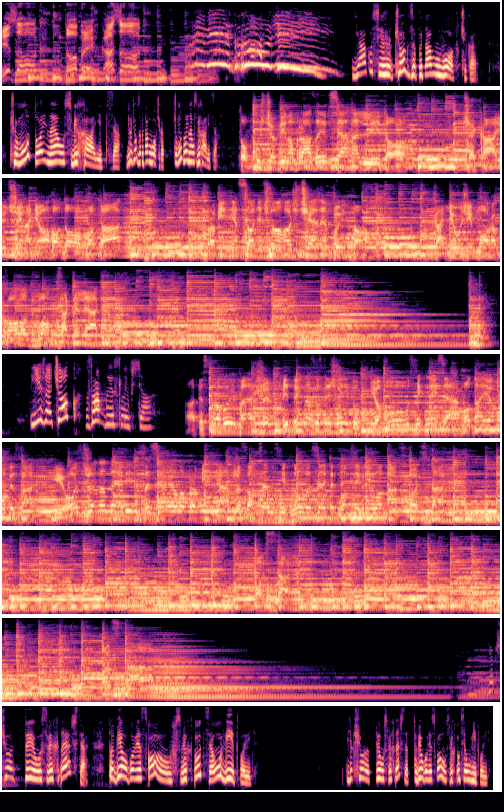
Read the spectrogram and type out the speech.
Візок добрих казок. Привіт. Якось їжачок запитав у вовчика, чому той не усміхається? Їжачок запитав у вовчика, чому той не усміхається? Тому що він образився на літо, чекаючи на нього довго так. Проміння сонячного ще не видно. Морок, холод, вовк закляк. Їжачок замислився. А ти спробуй першим піти на зустріч літу, йому усміхнися, подай йому ти знак. І ось вже на небі засяяло проміння, вже сонце усміхнулося й теплом зігріло нас ось так. Якщо ти усміхнешся, тобі обов'язково усміхнуться у відповідь. Якщо ти усміхнешся, тобі обов'язково усміхнуться у відповідь.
